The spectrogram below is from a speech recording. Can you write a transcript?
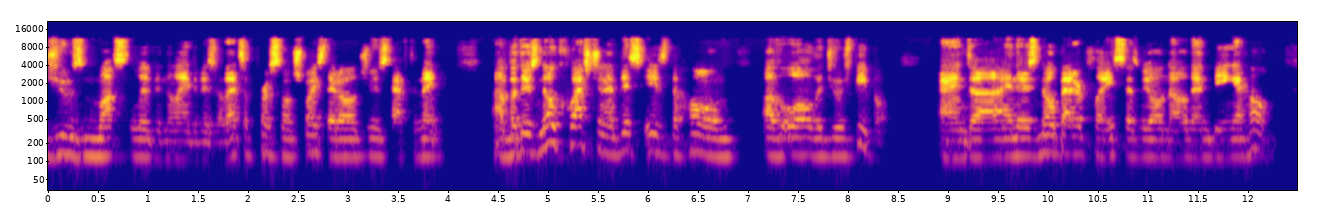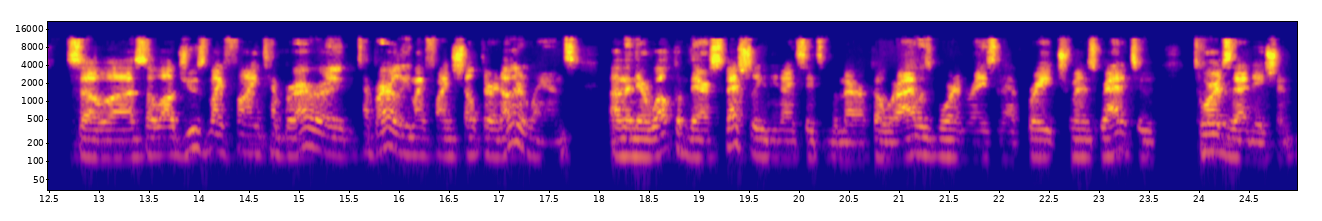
Jews must live in the land of Israel. That's a personal choice that all Jews have to make. Um, but there's no question that this is the home of all the Jewish people, and uh, and there's no better place, as we all know, than being at home. So uh, so while Jews might find temporarily temporarily might find shelter in other lands, um, and they're welcome there, especially in the United States of America, where I was born and raised and have great, tremendous gratitude towards that nation.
